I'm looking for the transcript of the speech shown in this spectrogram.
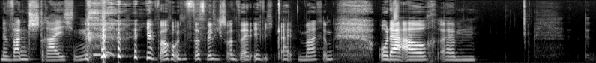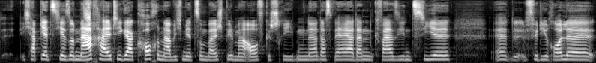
eine Wand streichen. Hier bei uns, das will ich schon seit Ewigkeiten machen. Oder auch ähm, ich habe jetzt hier so nachhaltiger Kochen, habe ich mir zum Beispiel mal aufgeschrieben. Ne? Das wäre ja dann quasi ein Ziel äh, für die Rolle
